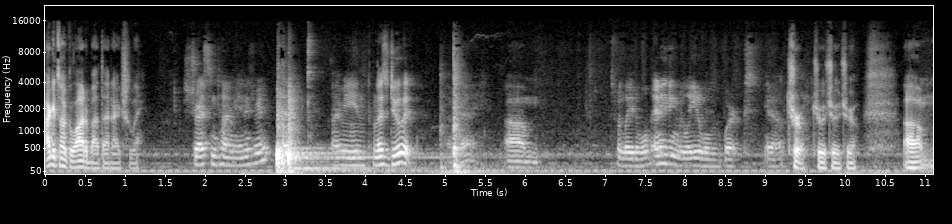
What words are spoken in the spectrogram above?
I could talk a lot about that actually. Stress and time management. I mean, let's do it. Okay. Um, It's relatable. Anything relatable works. You know. true, true, true, true. Um,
